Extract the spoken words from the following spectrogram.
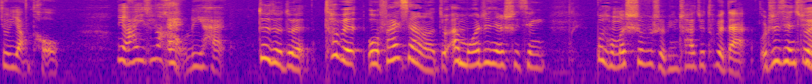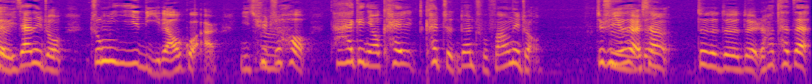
就仰头。那个阿姨真的好厉害。对对对，特别，我发现了，就按摩这件事情。不同的师傅水平差距特别大。我之前去有一家那种中医理疗馆儿，你去之后，他还给你要开开诊断处方那种，就是有点像，对对对对对。然后他在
